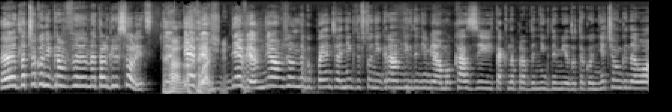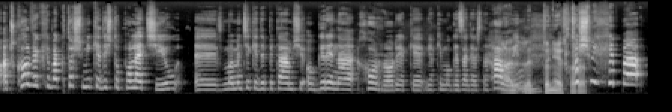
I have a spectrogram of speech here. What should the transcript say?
E, dlaczego nie gram w Metal Gear Solid? E, Aha, no nie wiem, właśnie. nie wiem, nie mam zielonego pojęcia, nigdy w to nie grałam, nigdy nie miałam okazji i tak naprawdę nigdy mnie do tego nie ciągnęło, aczkolwiek chyba ktoś mi kiedyś to polecił, e, w momencie kiedy pytałam się o gry na horror, jakie, jakie mogę zagrać na Halloween. Ale to nie jest horror. Ktoś mi chyba,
